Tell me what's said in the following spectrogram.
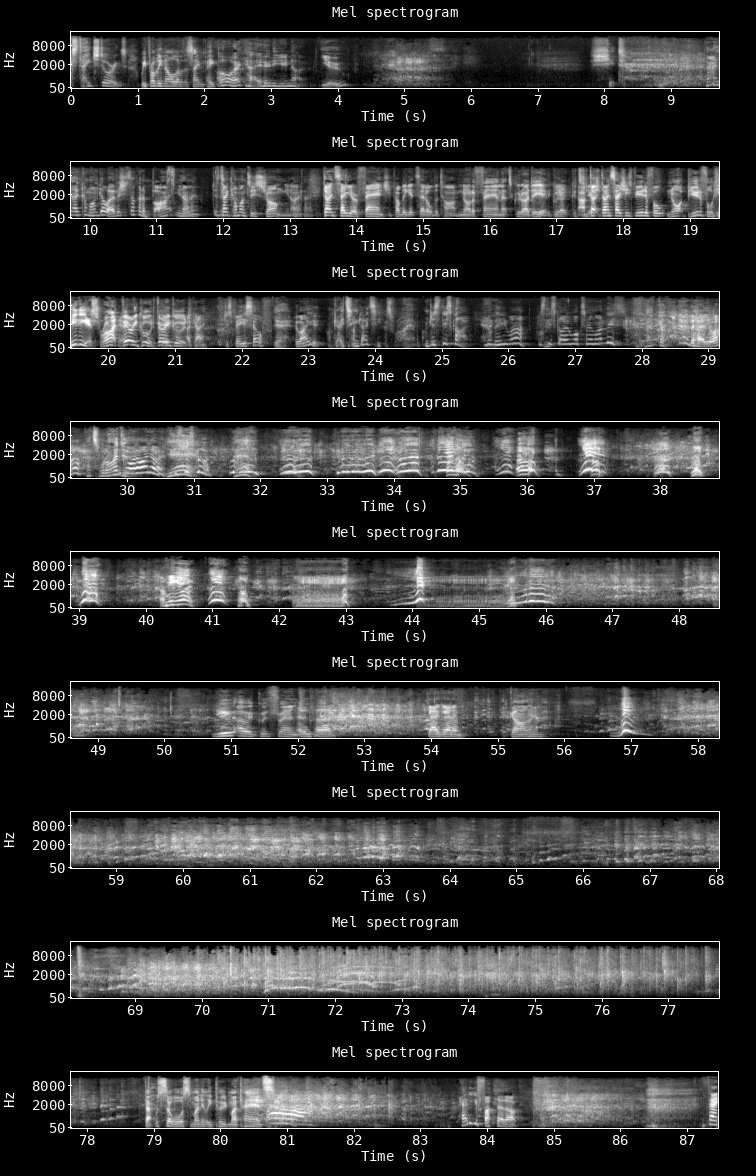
backstage stories. We probably know a lot of the same people. Oh, okay. Who do you know? You? Shit. No, no, come on, go over. She's not going to bite, you know. Just don't come on too strong, you know. Okay. Don't say you're a fan. She probably gets that all the time. Not a fan. That's a good idea. Good, Yeah. good Um, don't, don't say she's beautiful. Not beautiful. Hideous, right? Very good. Very Yeah, good. Okay, just be yourself. Yeah. Who are you? I'm Gatesy. I'm Gatesy. That's what I am. I'm just this guy. Remember who you are. Just this guy who walks around like this. That guy. Remember how you are. That's what I That's do. why I know. Yeah. Just this guy. Look Yeah. at him. Give me a little- You are a good friend. Go get him. Go on. That was so awesome, I nearly pooed my pants. Ah. How do you fuck that up?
